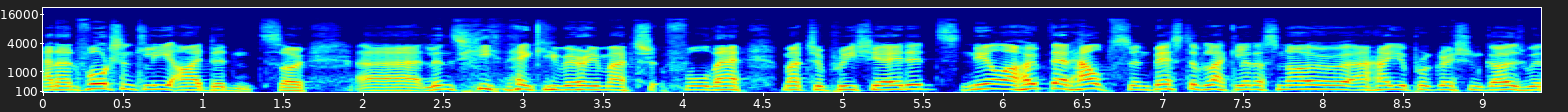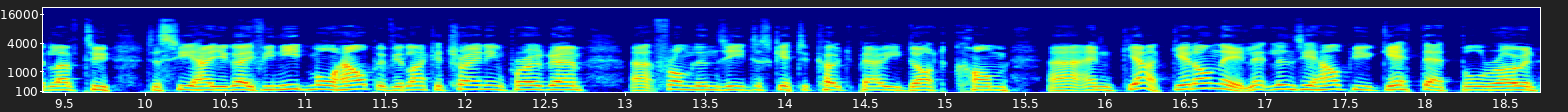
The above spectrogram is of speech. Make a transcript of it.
And unfortunately, I didn't. So, uh, Lindsay, thank you very much for that. Much appreciated. Neil, I hope that helps and best of luck. Let us know uh, how your progression goes. We'd love to, to see how you go. If you need more help, if you'd like a training program, uh, from Lindsay, just get to coachparry.com, uh, and yeah, get on there. Let Lindsay help you get that Bill Rowan and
